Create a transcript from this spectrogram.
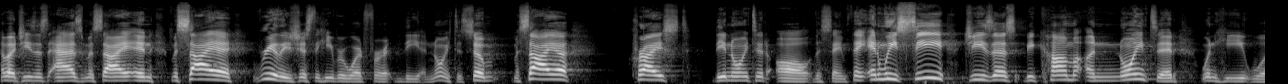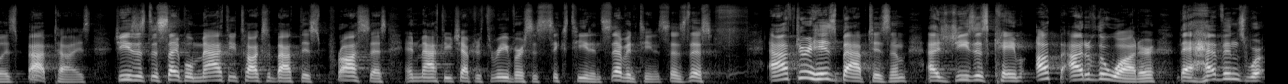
about Jesus as Messiah. And Messiah really is just the Hebrew word for the anointed. So, Messiah, Christ, the anointed, all the same thing. And we see Jesus become anointed when he was baptized. Jesus' disciple Matthew talks about this process in Matthew chapter 3, verses 16 and 17. It says this. After his baptism, as Jesus came up out of the water, the heavens were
